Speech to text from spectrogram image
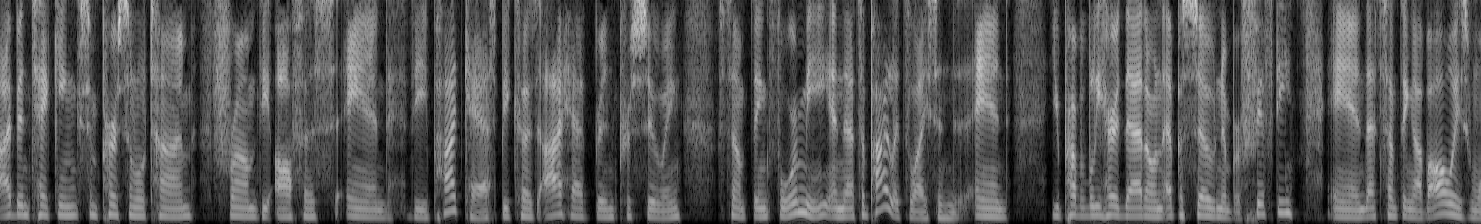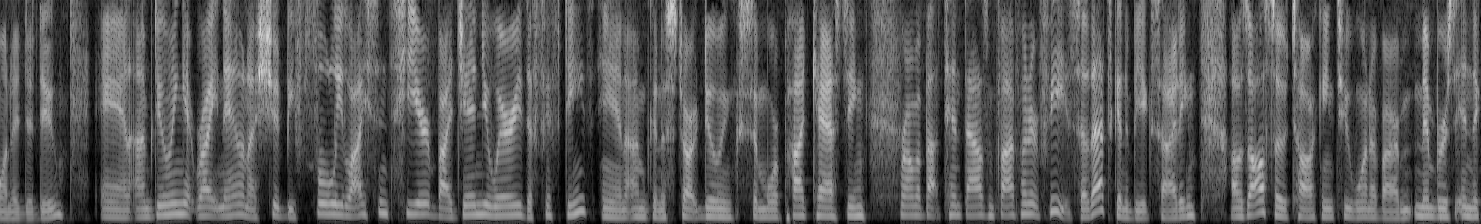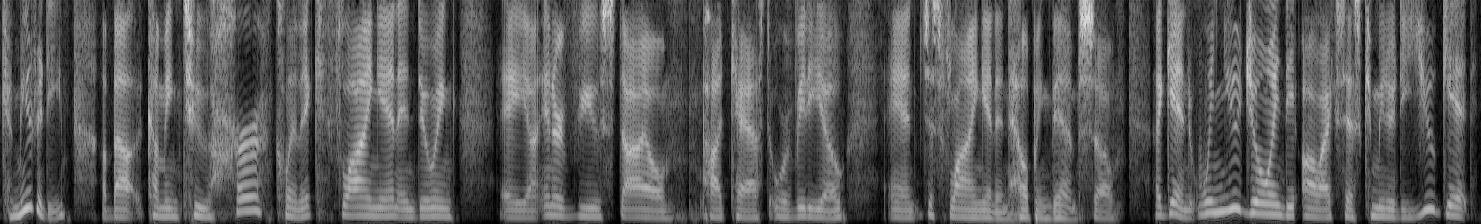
I've been taking some personal time from the office and the podcast because I have been pursuing something for me, and that's a pilot's license. And you probably heard that on episode number 50, and that's something I've always wanted to do. And I'm doing it right now, and I should be fully licensed here by January the 15th. And I'm going to start doing some more podcasting from about 10,500 feet. So that's going to be exciting. I was also talking to one of our members in the community about coming to her clinic, flying in and doing a uh, interview style podcast or video and just flying in and helping them. So, again, when you join the All Access community, you get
